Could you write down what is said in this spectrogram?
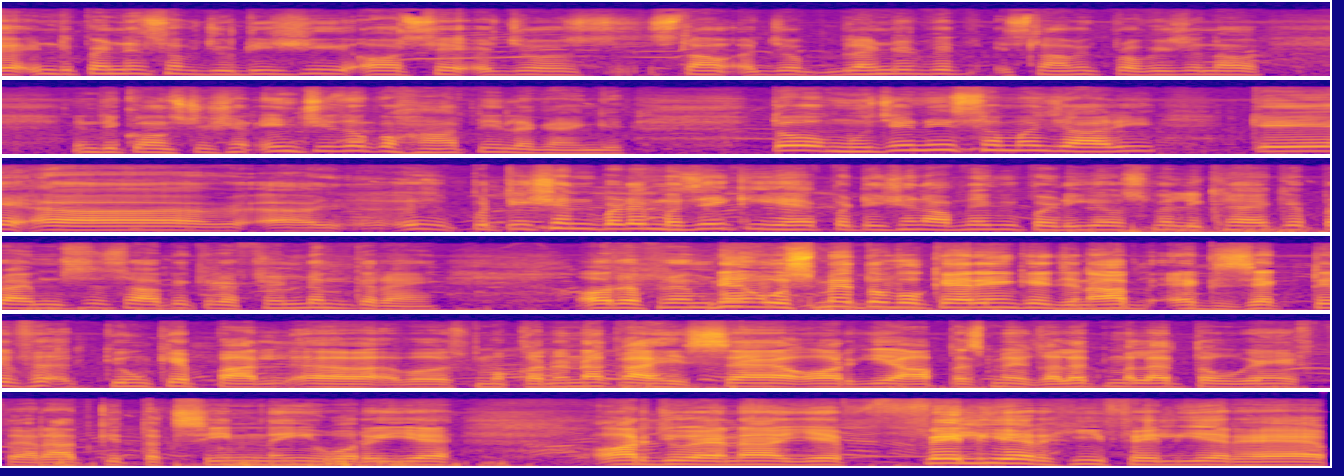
इंडिपेंडेंस ऑफ़ जुडिशी और से जो जो ब्लेंडेड विद इस्लामिक प्रोविज़न और इन द कॉन्स्टिट्यूशन इन चीज़ों को हाथ नहीं लगाएँगे। तो मुझे नहीं समझ आ रही कि पटिशन बड़े मज़े की है। पटिशन आपने भी पढ़ी है, उसमें लिखा है कि प्राइम मिनिस्टर साहब एक रेफरेंडम कराएँ। और रेफरेंडम उसमें तो वो कह रहे हैं कि जनाब एग्जेक्टिव क्योंकि मुकन्ना का हिस्सा है और ये आपस में गलत मलत हो गए इख्तियार की तकसीम नहीं हो रही है। और जो है ना, ये फेलियर ही फेलियर है।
